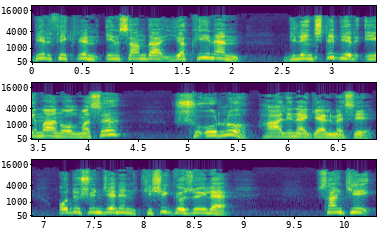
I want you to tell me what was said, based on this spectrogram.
bir fikrin insanda yakinen bilinçli bir iman olması, şuurlu haline gelmesi, o düşüncenin kişi gözüyle sanki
